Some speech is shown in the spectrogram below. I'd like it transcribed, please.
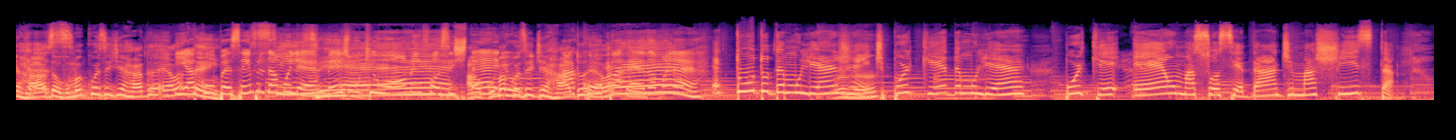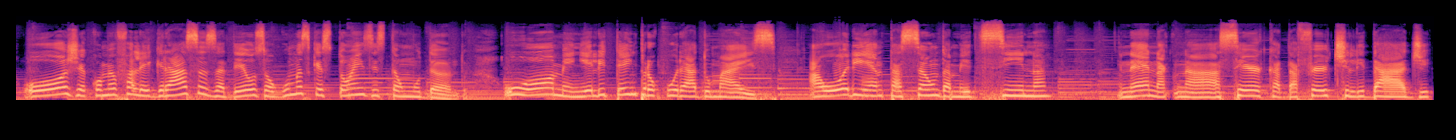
amigas- errado, alguma coisa de errado ela E a tem. culpa é sempre da Sim. mulher. Sim. Mesmo que o homem fosse É. estéreo, Alguma coisa de a errado culpa ela tem. é da mulher. É tudo da mulher, Uhum. gente. Por que da mulher? Porque é uma sociedade machista. Hoje, como eu falei, graças a Deus, algumas questões estão mudando. O homem, ele tem procurado mais a orientação da medicina, né, na, na acerca da fertilidade,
